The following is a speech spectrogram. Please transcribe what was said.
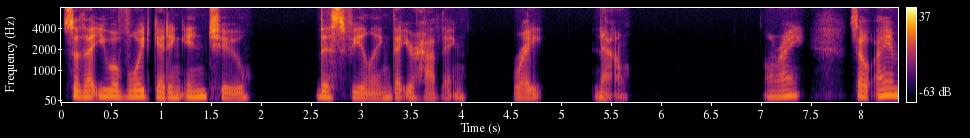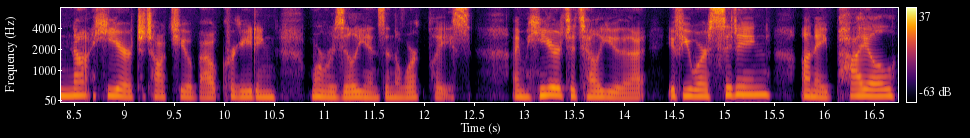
so that you avoid getting into this feeling that you're having right now. All right. So, I am not here to talk to you about creating more resilience in the workplace. I'm here to tell you that if you are sitting on a pile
